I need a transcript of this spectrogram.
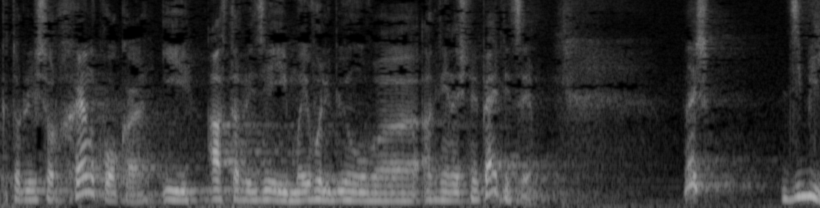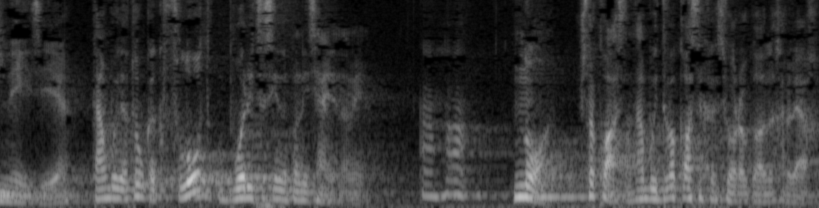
который режиссер Хэнкока и автор идеи моего любимого «Огня ночной пятницы». Знаешь, дебильная идея. Там будет о том, как флот борется с инопланетянинами. Ага. Но, что классно, там будет два классных актера в главных ролях.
